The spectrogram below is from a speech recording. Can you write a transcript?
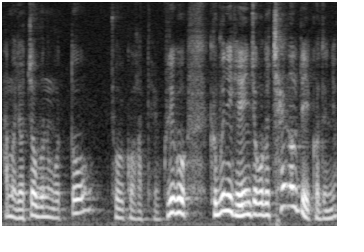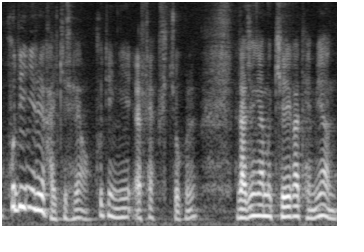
한번 여쭤보는 것도 좋을 것 같아요. 그리고 그분이 개인적으로 채널도 있거든요. Houdini를 가르치세요. Houdini FX 쪽을. 나중에 한번 기회가 되면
